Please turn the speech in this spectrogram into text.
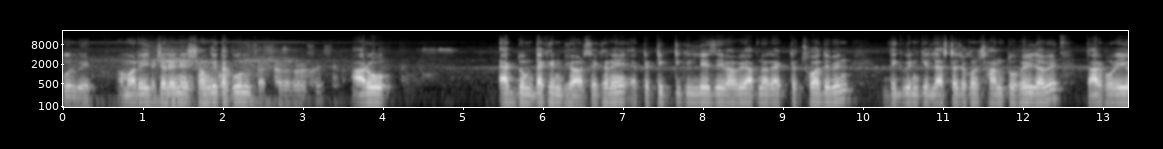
করবে। আমার এই চ্যানেলের সঙ্গে থাকুন। আরও একদম দেখেন ভিওয়ার্স এখানে একটা টিকটিকির লেজ এইভাবে আপনারা একটা ছোঁয়া দেবেন। দেখবেন কি ল্যাজটা যখন শান্ত হয়ে যাবে, তারপরে এই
